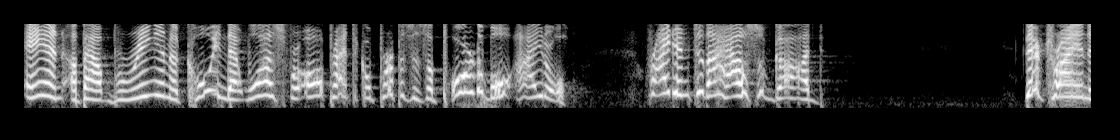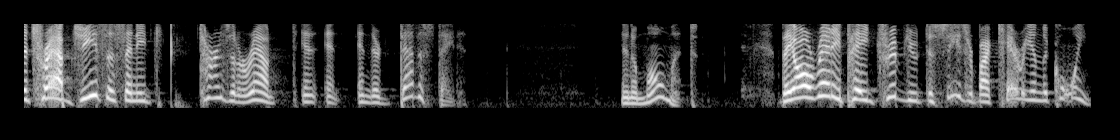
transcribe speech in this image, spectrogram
and about bringing a coin that was, for all practical purposes, a portable idol right into the house of God. They're trying to trap Jesus, and he turns it around, and, and, and they're devastated in a moment. They already paid tribute to Caesar by carrying the coin.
